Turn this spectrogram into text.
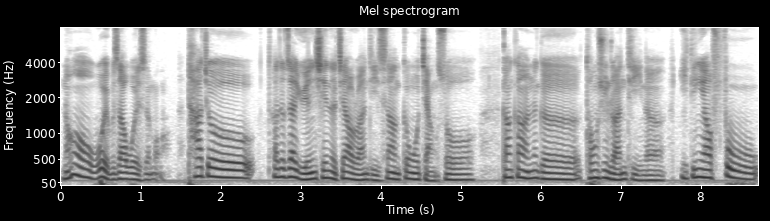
然后我也不知道为什么。他就他就在原先的交友软体上跟我讲说，刚刚的那个通讯软体呢，一定要付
